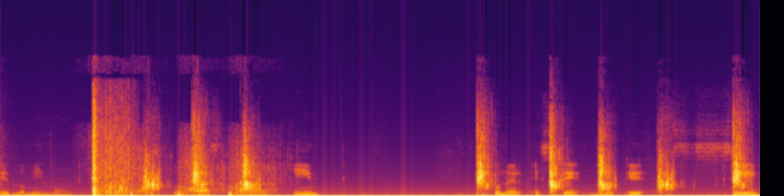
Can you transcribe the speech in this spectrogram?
es lo mismo. Esto hasta aquí. Y poner este bloque así.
